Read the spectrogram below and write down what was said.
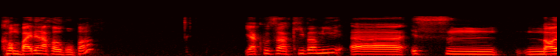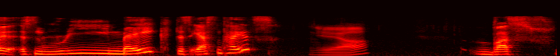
kommen beide nach Europa. Yakuza Kiwami äh, ist ein neu, ist ein Remake des ersten Teils. Ja. Was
